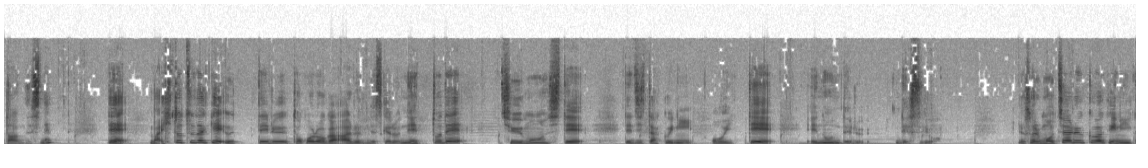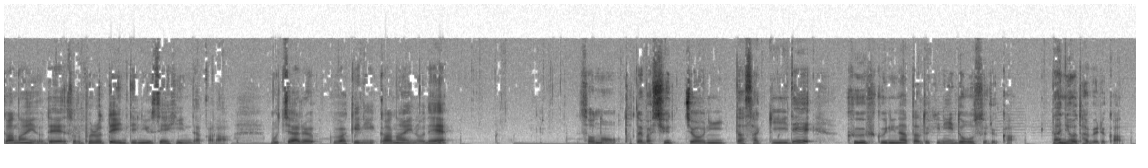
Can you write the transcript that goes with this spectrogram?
たんですね。で、まあ、一つだけ売ってるところがあるんですけどネットで注文してで自宅に置いて飲んでるんですよ。でそれ持ち歩くわけにいかないのでそのプロテインって乳製品だから持ち歩くわけにいかないのでその例えば出張に行った先で空腹になった時にどうするか何を食べるかっ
